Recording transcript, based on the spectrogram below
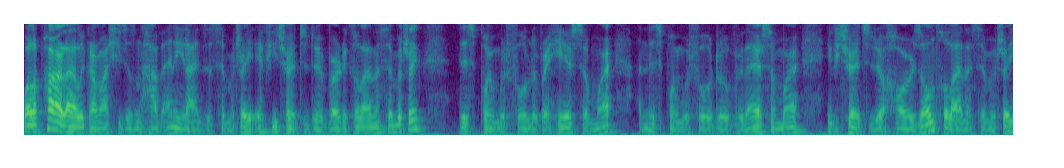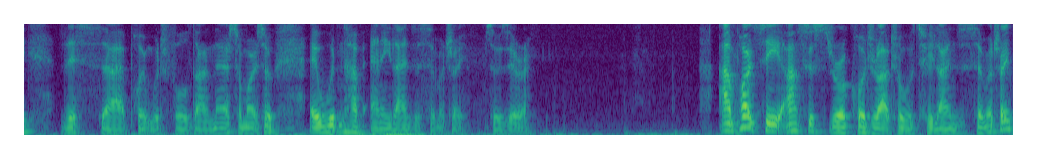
Well, a parallelogram actually doesn't have any lines of symmetry. If you tried to do a vertical line of symmetry, this point would fold over here somewhere, and this point would fold over there somewhere. If you tried to do a horizontal line of symmetry, this uh, point would fold down there somewhere. So it wouldn't have any lines of symmetry, so zero. And part C asks us to draw a quadrilateral with two lines of symmetry.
